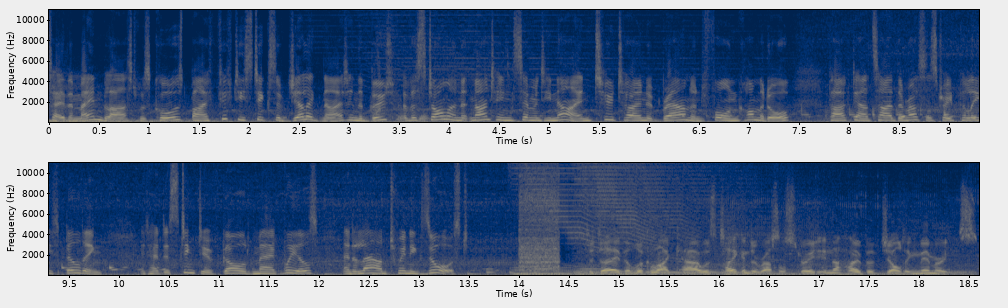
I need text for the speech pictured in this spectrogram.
say the main blast was caused by 50 sticks of gelignite in the boot of a stolen 1979 two-tone brown and fawn Commodore parked outside the Russell Street Police building. It had distinctive gold mag wheels and a loud twin exhaust. Today, the lookalike car was taken to Russell Street in the hope of jolting memories.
